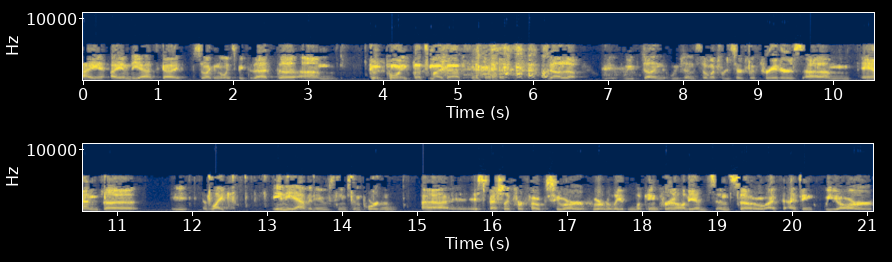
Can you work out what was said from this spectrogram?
I I am the ads guy, so I can only speak to that. The um, Good point. That's my bad. no, no, no. We, we've done we've done so much research with creators, um, and uh, it, like any avenue seems important, uh, especially for folks who are who are really looking for an audience. And so I, I think we are,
